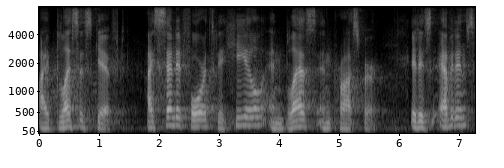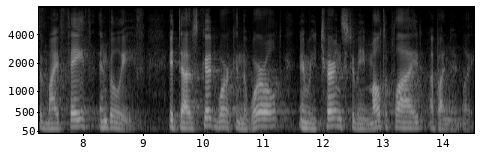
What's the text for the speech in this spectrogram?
I bless this gift. I send it forth to heal and bless and prosper. It is evidence of my faith and belief. It does good work in the world and returns to me multiplied abundantly.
